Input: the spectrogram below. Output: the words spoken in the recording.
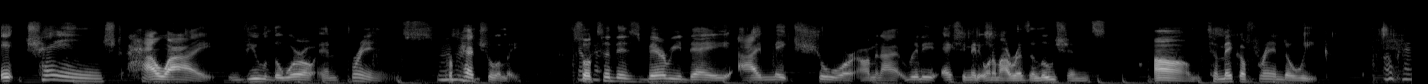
it changed how I view the world and friends Mhm. perpetually. So Okay. to this very day, I make sure. I mean, I really actually made it one of my resolutions um, to make a friend a week. Okay.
